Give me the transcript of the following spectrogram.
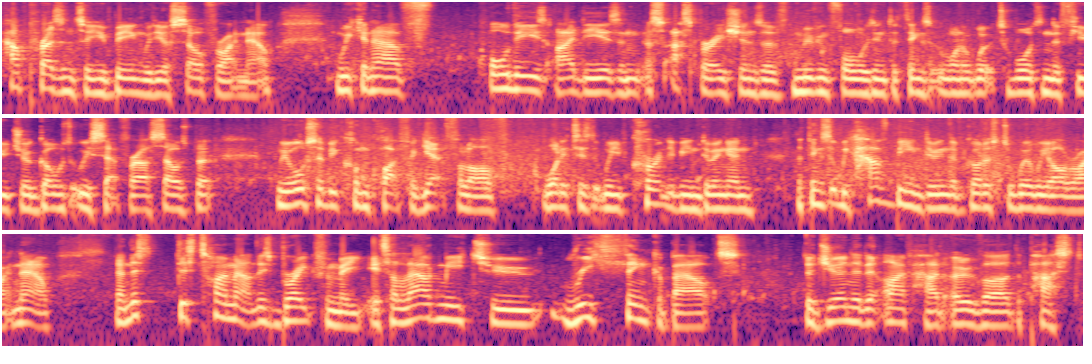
how present are you being with yourself right now. We can have all these ideas and aspirations of moving forward into things that we want to work towards in the future, goals that we set for ourselves, but we also become quite forgetful of what it is that we've currently been doing and the things that we have been doing that have got us to where we are right now. And this this time out, this break for me, it allowed me to rethink about the journey that I've had over the past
